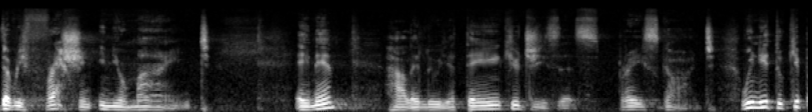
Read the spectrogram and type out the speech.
the refreshing in your mind. Amen. Hallelujah. Thank you, Jesus. Praise God. We need to keep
